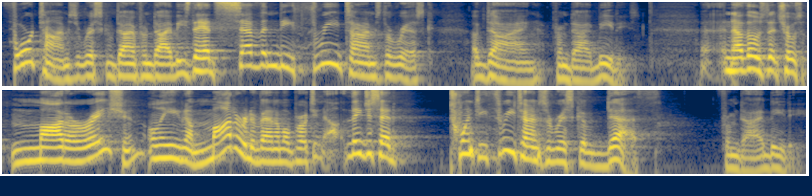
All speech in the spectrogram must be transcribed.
four times the risk of dying from diabetes, they had 73 times the risk of dying from diabetes. Now those that chose moderation, only eating a moderate of animal protein, they just had 23 times the risk of death from diabetes.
